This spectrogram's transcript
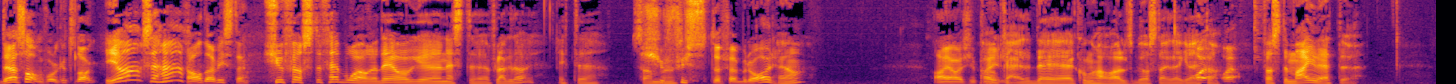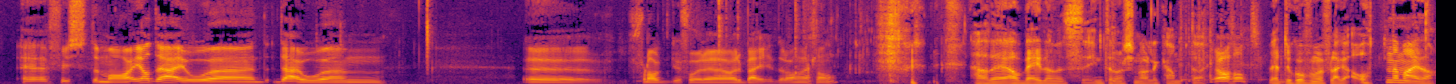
Det er samefolkets dag. Ja, se her! Ja, det visste jeg. 21. februar, det er òg neste flaggdag. Etter sammen... 21. februar? Ja. Nei, jeg har ikke peiling. Ok, det er kong Haralds bursdag, det er greit, Å ja, oh, ja. da. 1. mai, vet du. Eh, 1. mai, ja, det er jo eh, Det er jo um, eh, Flagget for eh, arbeiderne et eller annet. Ja, det er arbeidernes internasjonale kampdag. Ja, sant. Vet du hvorfor vi flagger 8. mai, da?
